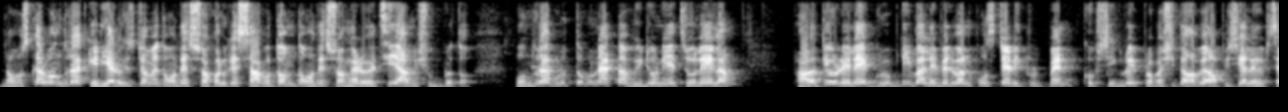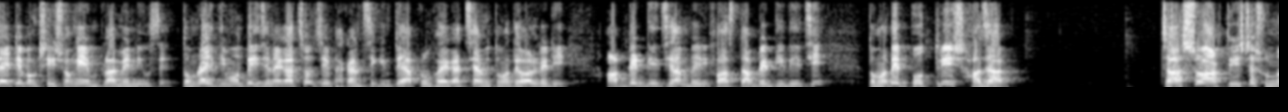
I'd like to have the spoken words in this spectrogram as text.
নমস্কার বন্ধুরা কেরিয়ার উইজডমে তোমাদের সকলকে স্বাগতম। তোমাদের সঙ্গে রয়েছি আমি সুব্রত। বন্ধুরা, গুরুত্বপূর্ণ একটা ভিডিও নিয়ে চলে এলাম। ভারতীয় রেলে গ্রুপ ডি বা লেভেল ওয়ান পোস্টের রিক্রুটমেন্ট খুব শীঘ্রই প্রকাশিত হবে অফিসিয়াল ওয়েবসাইটে এবং সেই সঙ্গে এমপ্লয়মেন্ট নিউজে তোমরা ইতিমধ্যেই জেনে গেছো যে ভ্যাকান্সি কিন্তু অ্যাপ্রুভ হয়ে গেছে। আমি তোমাদের অলরেডি আপডেট দিয়েছিলাম ভেরি ফার্স্ট আপডেট দিয়ে দিয়েছি। তোমাদের বত্রিশ হাজার চারশো আটত্রিশটা শূন্য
